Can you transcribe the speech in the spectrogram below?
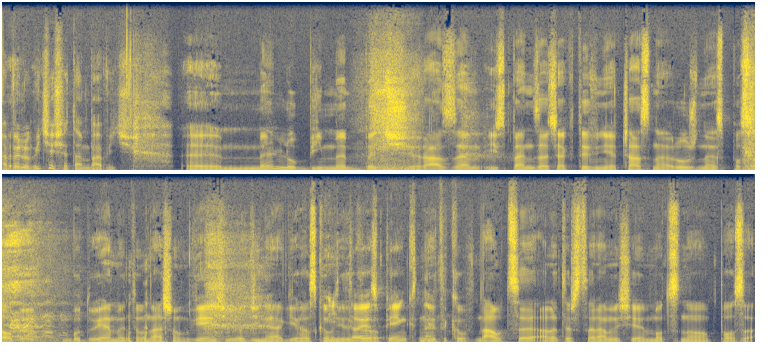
A wy lubicie się tam bawić? My lubimy być razem i spędzać aktywnie czas na różne sposoby. Budujemy tą naszą więź i rodzinę agiechowską nie, tylko, nie tylko w nauce, ale też staramy się mocno poza.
